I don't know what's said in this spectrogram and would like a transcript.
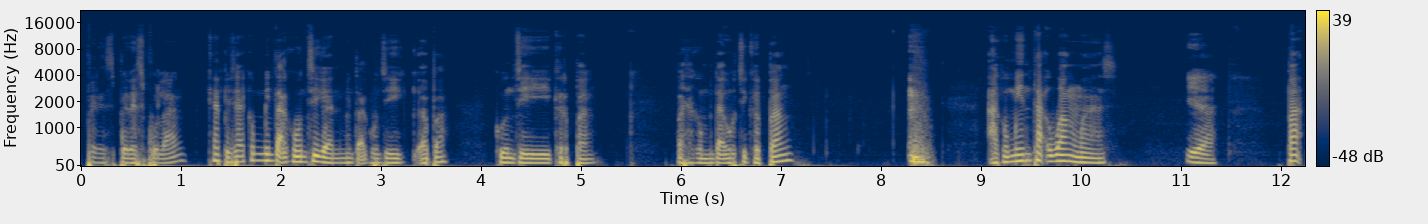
beres-beres pulang kan bisa aku minta kunci kan minta kunci apa kunci gerbang pas aku minta kunci gerbang aku minta uang mas Iya. pak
